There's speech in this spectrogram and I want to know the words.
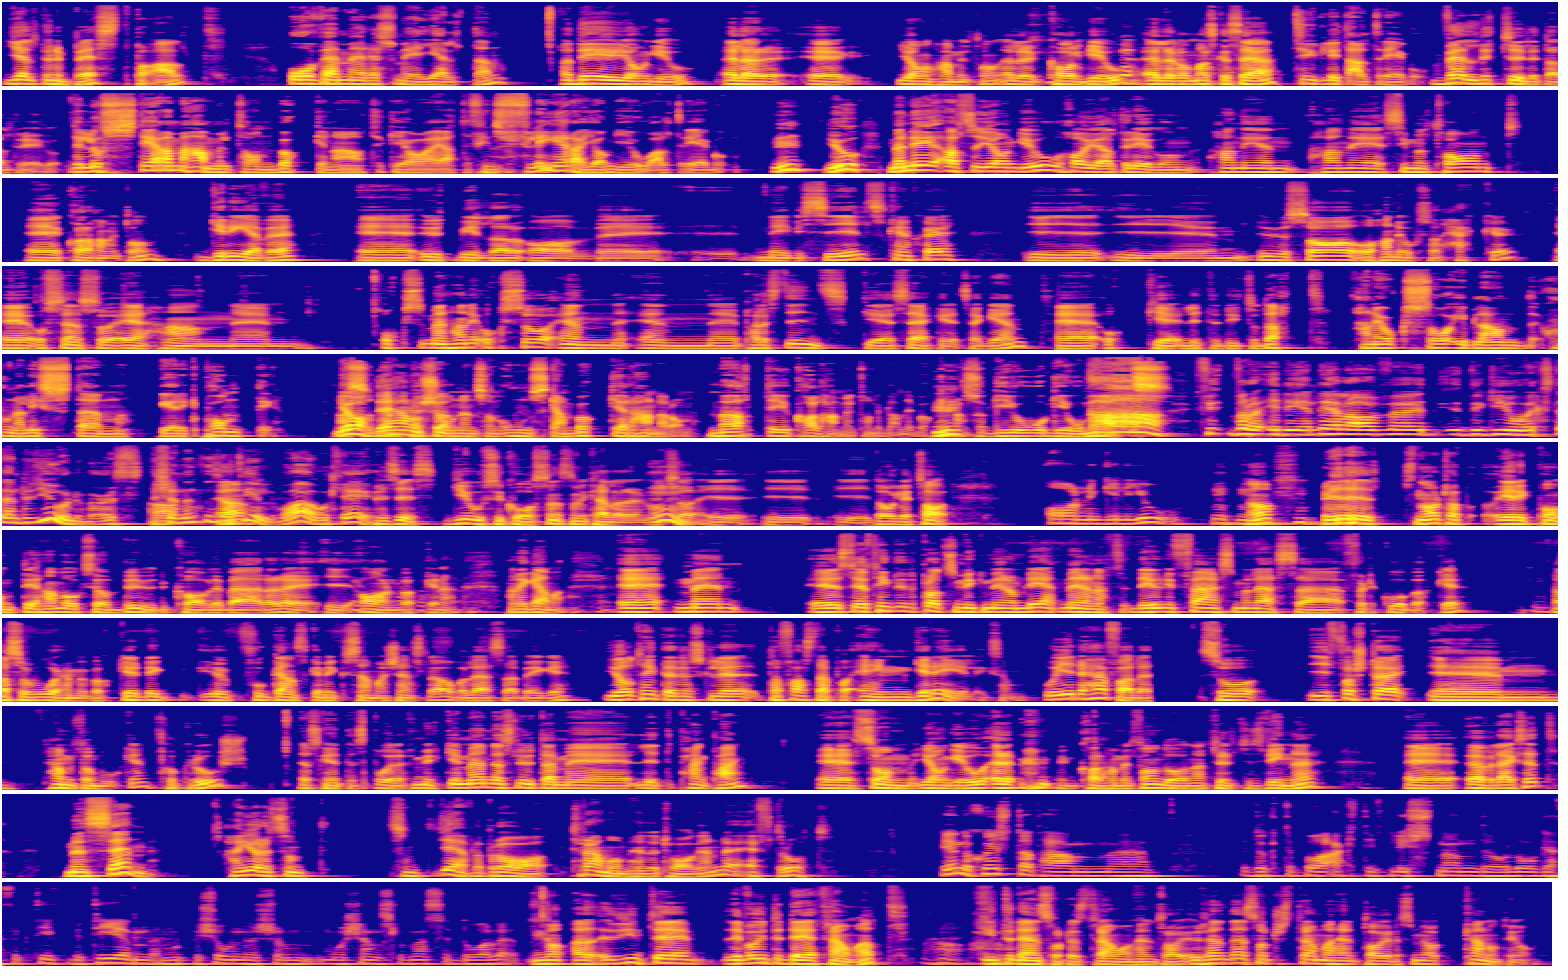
hjälten är bäst på allt. Och vem är det som är hjälten? Ja, det är Jan Guillou, eller eh, Jan Hamilton, eller Carl Guillou, eller vad man ska säga. Tydligt alter ego. Väldigt tydligt alter ego. Det lustiga med Hamilton-böckerna tycker jag är att det finns flera Jan Guillou alter egon. Mm, jo, men det är alltså Jan Guillou har ju alter egon. Han är, en, han är simultant eh, Carl Hamilton, greve, eh, utbildad av eh, Navy Seals kanske i, i eh, USA och han är också hacker. Eh, och sen så är han eh, också, men han är också en, en eh, palestinsk eh, säkerhetsagent eh, och eh, lite ditt och datt. Han är också ibland journalisten Erik Ponti. Ja, alltså det är den han också. personen som Ondskan-böcker handlar om. Möter ju Carl Hamilton ibland i böckerna, Mm. så Guillou och Guillou Ah! möts. Vadå, är det en del av eh, The Guillou Extended Universe? Det Ja, kände inte så ja. till. Wow, okej. Precis, Guillou-psykosen som vi kallar den också i, i, i dagligt tal. Arne Guillou. Ja, precis. Snart har Erik Ponti, han var också budkavlebärare i Arnböckerna. Han är gammal. Eh, men, eh, så jag tänkte inte prata så mycket mer om det, mer än att det är ungefär som att läsa 40K-böcker. Alltså Warhammer-böcker, det får ganska mycket samma känsla av att läsa bägge. Jag tänkte att jag skulle ta fasta på en grej liksom. Och i det här fallet, så i första eh, Hamilton-boken, Coq Rouge, jag ska inte spoila för mycket, men den slutar med lite pang-pang. Eh, som Jan Guillou, eller Carl Hamilton då naturligtvis vinner eh, överlägset. Men sen, han gör ett sånt, sånt jävla bra traumaomhändertagande efteråt. Det är ändå schysst att han eh, är duktig på aktivt lyssnande och lågaffektivt beteende mot personer som mår känslomässigt dåligt. Ja, eh, det, inte, det var ju inte det traumat. Aha. Inte den sortens traumaomhändertagande, utan den sortens traumaomhändertagande som jag kan någonting om.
